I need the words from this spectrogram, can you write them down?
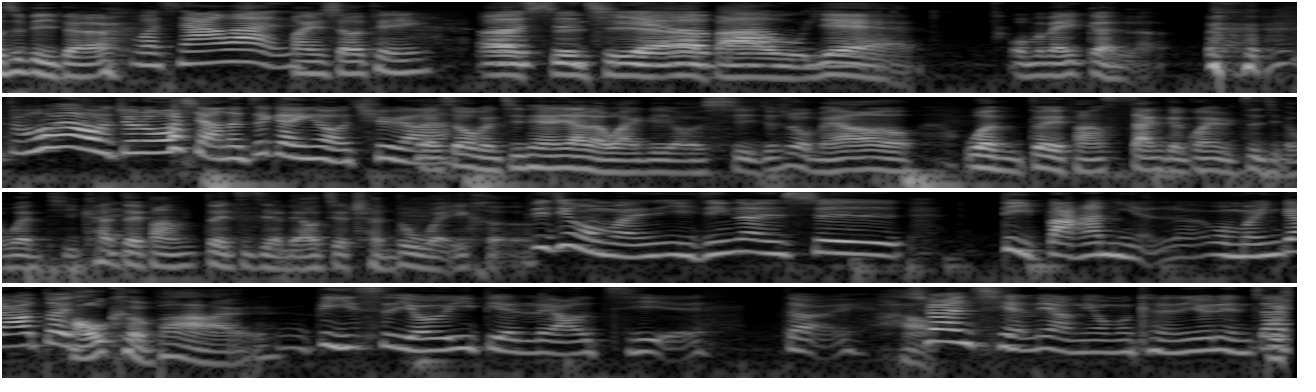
我是彼得，我是阿万，欢迎收听二四七二八五耶。我们没梗了，不会啊，我觉得我想的这个很有趣啊。对，所以我们今天要来玩一个游戏，就是我们要问对方三个关于自己的问题，看对方对自己的了解程度为何。毕竟我们已经认识第八年了，我们应该要对好可怕哎，彼此有一点了解。对，好虽然前两年我们可能有点在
